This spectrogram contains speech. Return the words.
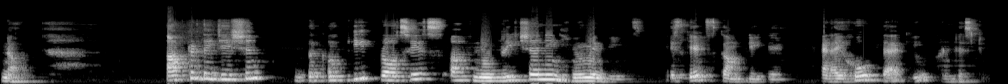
Now, after egestion, the complete process of nutrition in human beings it gets completed and I hope that you understood.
